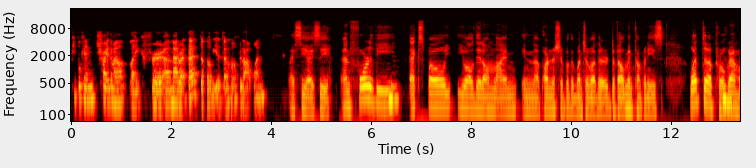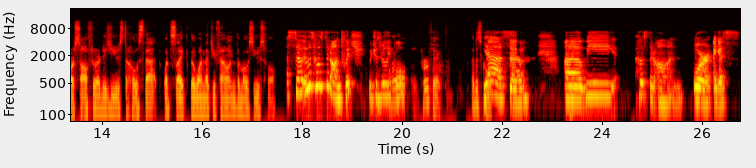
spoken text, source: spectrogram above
people can try them out. Like for uh, Mad Rat Dead, there'll be a demo for that one. I see, I see. And for the mm-hmm. expo you all did online in partnership with a bunch of other development companies, what uh, mm-hmm. program or software did you use to host that? What's like the one that you found the most useful? So it was hosted on Twitch, which was really cool. Oh, perfect. That is cool. Yeah, so uh, we hosted on, or I guess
